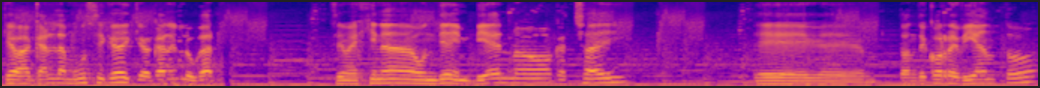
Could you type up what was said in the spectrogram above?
Qué bacán la música y qué bacán el lugar. Se imagina un día de invierno, ¿cachai? Eh, donde corre viento,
